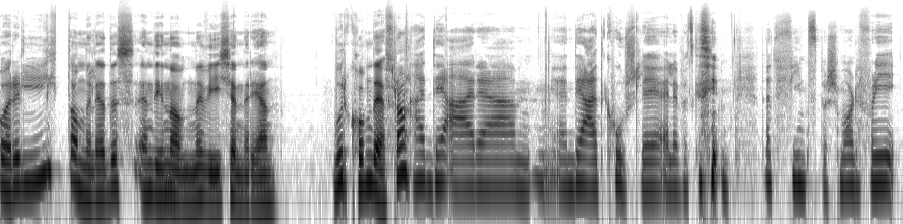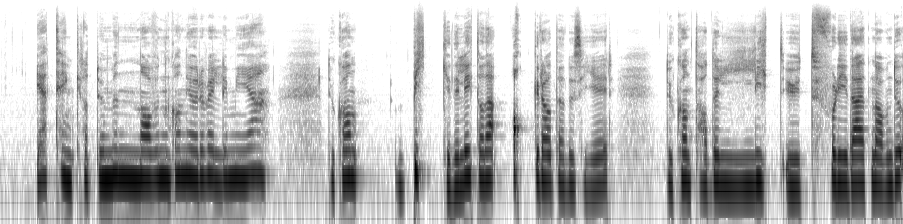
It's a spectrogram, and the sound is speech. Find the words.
bare litt annerledes enn de navnene vi kjenner igjen. Hvor kom det fra? Nei, det er, eh, det er et koselig Eller hva skal jeg si Det er et fint spørsmål. Fordi jeg tenker at du med navn kan gjøre veldig mye. Du kan bikke det litt, og det er akkurat det du sier. Du kan ta det litt ut fordi det er et navn du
